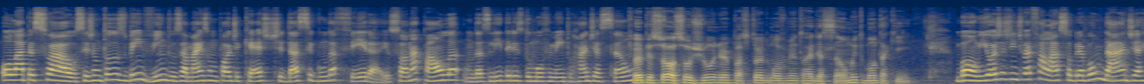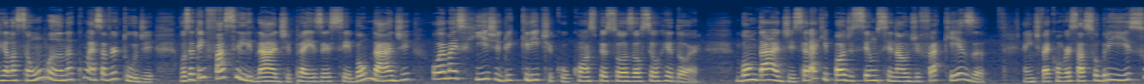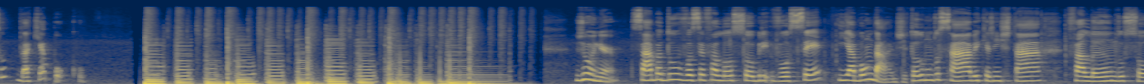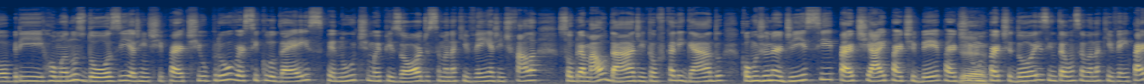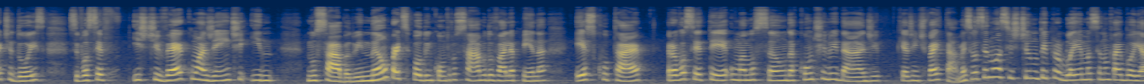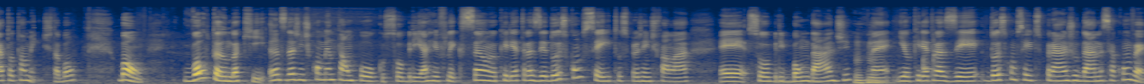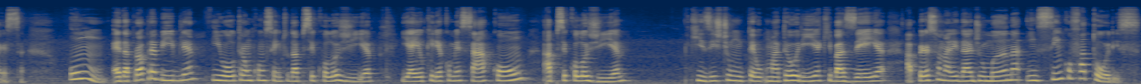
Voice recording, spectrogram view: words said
Olá, pessoal! Sejam todos bem-vindos a mais um podcast da segunda-feira. Eu sou a Ana Paula, uma das líderes do movimento Radiação. Oi, pessoal, sou o Júnior, pastor do movimento Radiação. Muito bom estar aqui. Bom, e hoje a gente vai falar sobre a bondade e a relação humana com essa virtude. Você tem facilidade para exercer bondade ou é mais rígido e crítico com as pessoas ao seu redor? Bondade, será que pode ser um sinal de fraqueza? A gente vai conversar sobre isso daqui a pouco. Júnior, sábado você falou sobre você e a bondade. Todo mundo sabe que a gente está falando sobre Romanos 12. A gente partiu para o versículo 10, penúltimo episódio. Semana que vem a gente fala sobre a maldade, então fica ligado. Como o Júnior disse, parte A e parte B, parte 1 um e parte 2. Então, semana que vem, parte 2. Se você estiver com a gente e no sábado e não participou do encontro sábado, vale a pena escutar para você ter uma noção da continuidade que a gente vai estar. Tá. Mas se você não assistiu, não tem problema, você não vai boiar totalmente, tá bom? Bom, voltando aqui, antes da gente comentar um pouco sobre a reflexão, eu queria trazer dois conceitos para a gente falar é, sobre bondade, uhum. né? E eu queria trazer dois conceitos para ajudar nessa conversa. Um é da própria Bíblia e o outro é um conceito da psicologia. E aí eu queria começar com a psicologia, que existe um te uma teoria que baseia a personalidade humana em cinco fatores.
